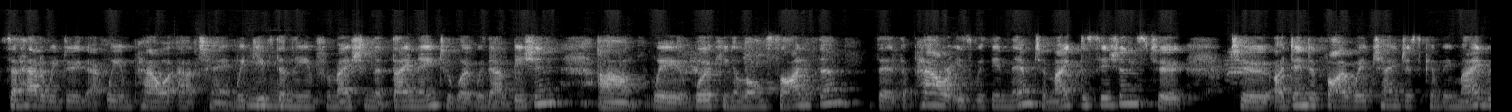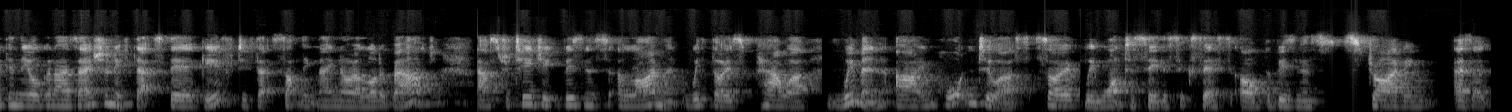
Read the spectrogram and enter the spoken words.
So how do we do that? We empower our team. We give mm-hmm. them the information that they need to work with our vision. Um, we're working alongside of them the, the power is within them to make decisions, to to identify where changes can be made within the organisation if that's their gift, if that's something they know a lot about. Our strategic business alignment with those power women are important to us. So we want to see the success of the business striving as a,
